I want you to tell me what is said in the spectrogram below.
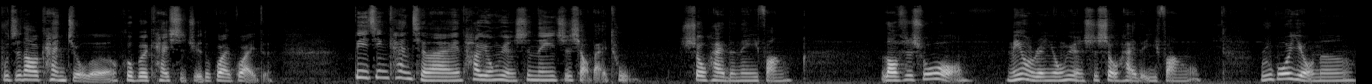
不知道看久了会不会开始觉得怪怪的。毕竟看起来，他永远是那一只小白兔，受害的那一方。老实说哦，没有人永远是受害的一方哦。如果有呢，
